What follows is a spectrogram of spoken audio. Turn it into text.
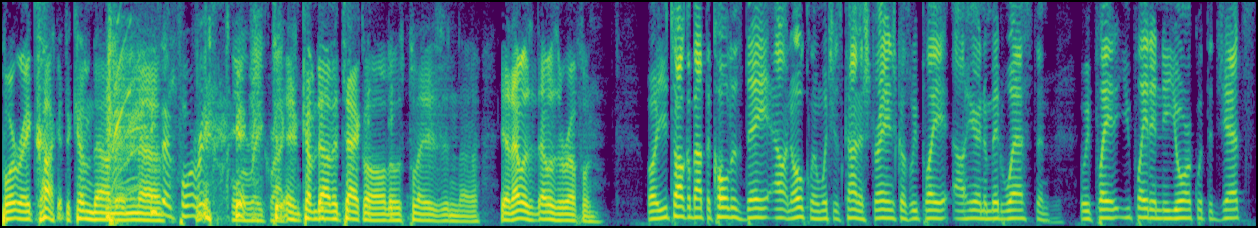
poor Ray Crockett to come down and uh, said poor Rick. Ray Crockett. and come down and tackle all those plays. And uh, yeah, that was that was a rough one. Well, you talk about the coldest day out in Oakland, which is kind of strange because we play out here in the Midwest, and we played. You played in New York with the Jets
